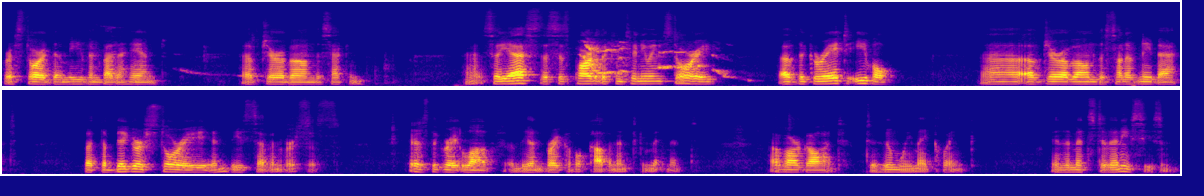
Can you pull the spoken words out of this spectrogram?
restored them even by the hand of Jeroboam II. Uh, so, yes, this is part of the continuing story of the great evil uh, of Jeroboam the son of Nebat. But the bigger story in these seven verses is the great love and the unbreakable covenant commitment of our God to whom we may cling in the midst of any season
